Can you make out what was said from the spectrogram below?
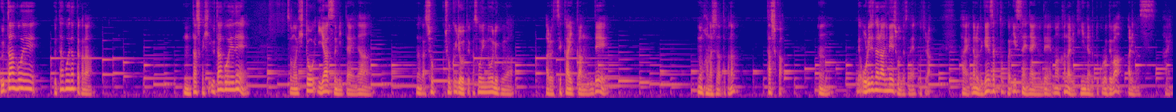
歌声、歌声だったかなうん、確か歌声で、その人を癒すみたいな、なんか職業というかそういう能力がある世界観で、の話だったかな確か。うん。で、オリジナルアニメーションですね、こちら。はい。なので原作とかが一切ないので、まあかなり気になるところではあります。はい。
